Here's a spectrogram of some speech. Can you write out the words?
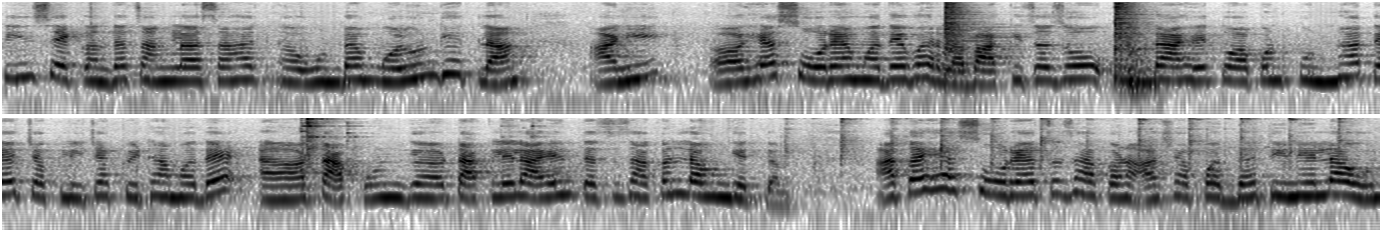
तीन सेकंद चांगला असा हा उंडा मळून घेतला. आणि ह्या सोऱ्यामध्ये भरला. बाकीचा जो उंडा आहे तो आपण पुन्हा त्या चकलीच्या पिठामध्ये टाकून टाकलेला आहे आणि त्याचं झाकण लावून घेतलं. आता ह्या सोऱ्याचं झाकण अशा पद्धतीने लावून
